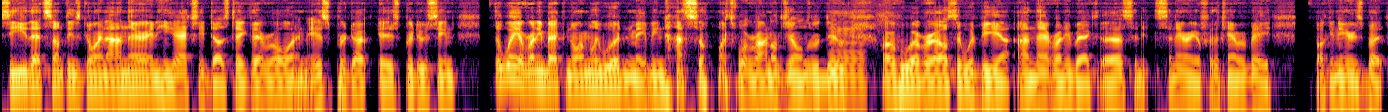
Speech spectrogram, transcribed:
see that something's going on there, and he actually does take that role and is produ- is producing the way a running back normally would, and maybe not so much what Ronald Jones would do or whoever else it would be on that running back uh, scenario for the Tampa Bay Buccaneers. But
